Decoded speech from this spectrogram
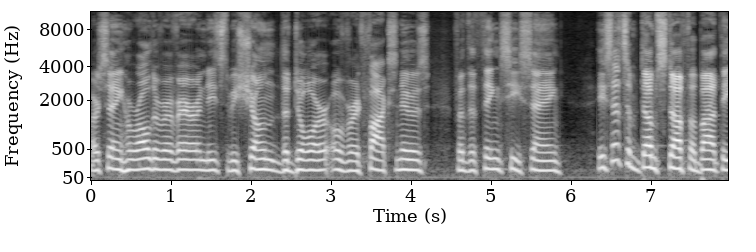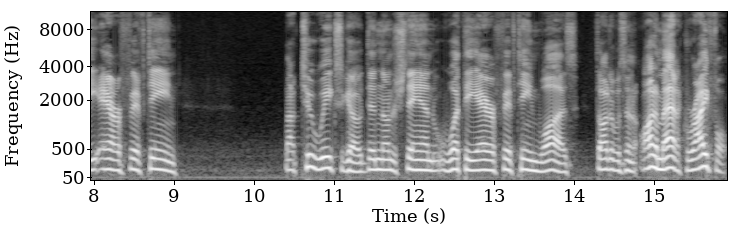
are saying Geraldo Rivera needs to be shown the door over at Fox News for the things he's saying. He said some dumb stuff about the AR 15 about two weeks ago. Didn't understand what the AR 15 was, thought it was an automatic rifle.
